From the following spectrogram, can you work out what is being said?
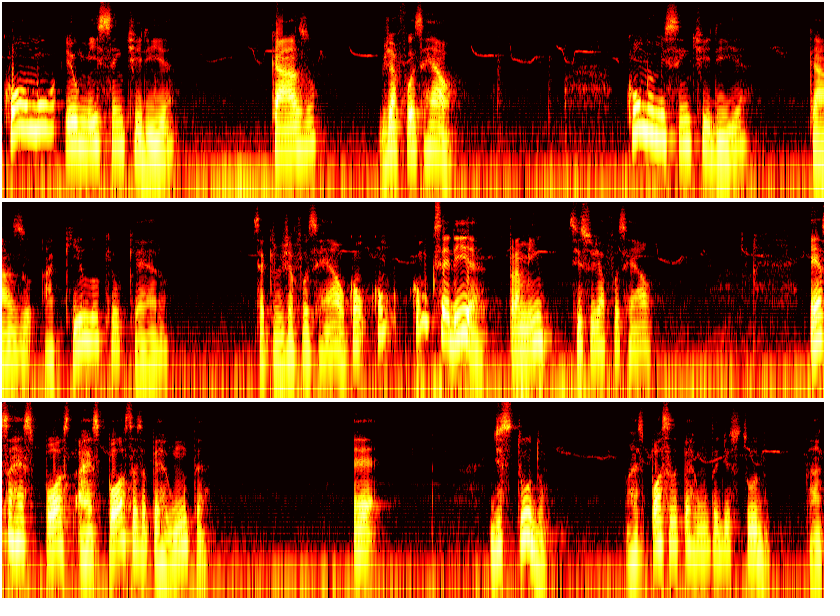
Como eu me sentiria caso já fosse real? Como eu me sentiria caso aquilo que eu quero se aquilo já fosse real? Como, como, como que seria para mim se isso já fosse real? Essa resposta, a resposta a essa pergunta é de estudo. A resposta a essa pergunta é de estudo, tá?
